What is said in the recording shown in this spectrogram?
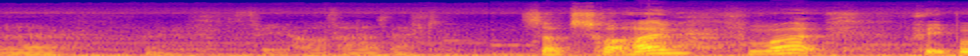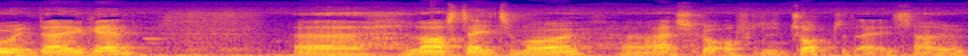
Uh, three and a half hours left. So I've just got home from work. Pretty boring day again. Uh, last day tomorrow. Uh, I actually got offered a job today, so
